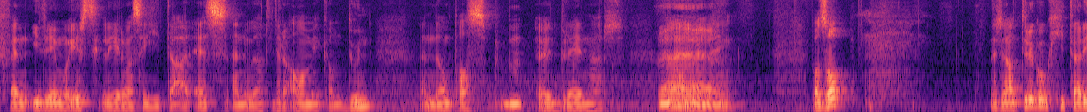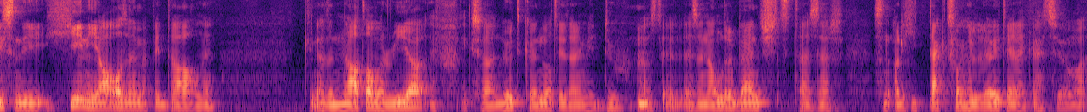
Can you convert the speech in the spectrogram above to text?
ik vind iedereen moet eerst leren wat zijn gitaar is en hoe dat hij er allemaal mee kan doen. En dan pas uitbreiden naar Ja, andere ja. dingen. Pas op, er zijn natuurlijk ook gitaristen die geniaal zijn met pedalen. Hè. Kijk naar de Nathan Maria, ik zou dat nooit kunnen wat hij daarmee doet. Hm. Dat is, een andere band, dat is, daar, is een architect van geluid eigenlijk echt zo. Maar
